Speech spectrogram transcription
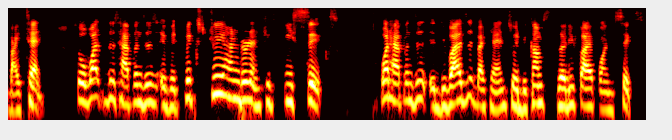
by 10. So what this happens is if it picks 356, what happens is it divides it by 10, so it becomes 35.6,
